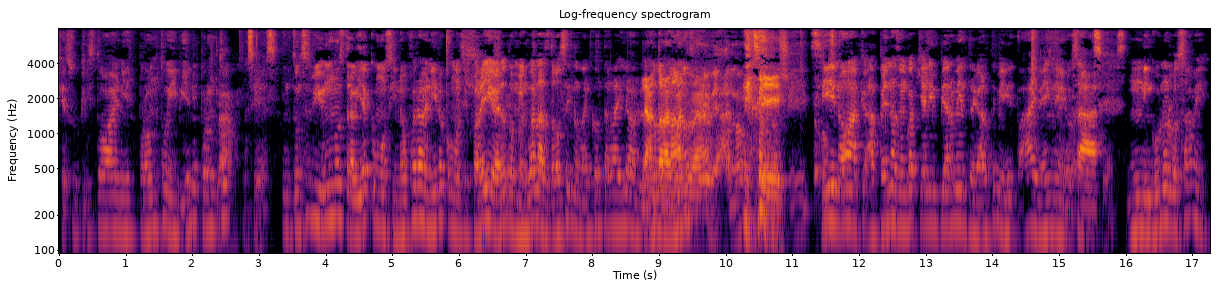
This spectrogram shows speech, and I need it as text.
Jesucristo va a venir pronto y viene pronto. Claro. Así es. Entonces vivimos nuestra vida como si no fuera a venir o como si fuera a llegar el domingo a las 12 y nos va a encontrar ahí levantando Levanta las manos. manos. Sí. pero Sí, no, apenas vengo aquí a limpiarme y entregarte mi vida. Ay, ven, o sea, ninguno lo sabe.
